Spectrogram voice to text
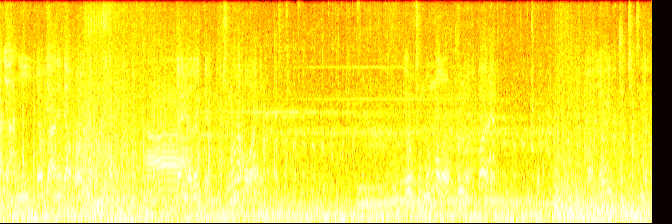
아니 아니 여기 안에 내가 거 아. 18개 지금 하나 먹어야 돼 이거 지금 못 먹어 불 먼저 꺼야 돼 어, 여기 쭉 직진해봐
